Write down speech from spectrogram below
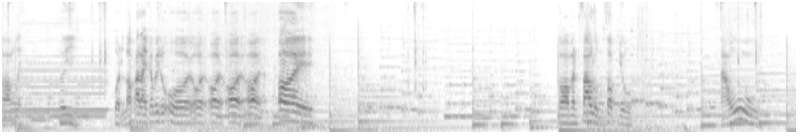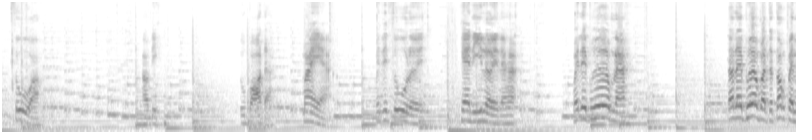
น้องเลย เฮ้ยปลดล็อกอะไรก็ไม่รู้ โอ้ยโอ้ยโอ้ยโอ้ยโอ้ยโอ้ยกอมันเฝ้าหลุมศพอยู่ เอาสู้เอะ เอาดิสู้บอสอะ ไม่อะ ไม่ได้สู้เลย แค่นี้เลยนะฮะ ไม่ได้เพิ่มนะ ถ้าได้เพิ่มมันจะต้องเป็น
